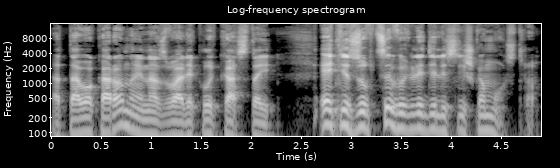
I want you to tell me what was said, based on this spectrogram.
Оттого корону и назвали клыкастой. Эти зубцы выглядели слишком остро.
